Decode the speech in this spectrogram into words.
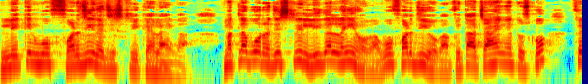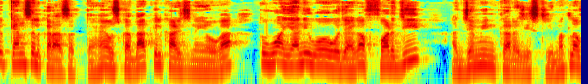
लेकिन वो फर्जी रजिस्ट्री कहलाएगा। मतलब वो रजिस्ट्री लीगल नहीं होगा, वो फर्जी होगा। पिता चाहेंगे तो उसको फिर कैंसिल करा सकते हैं, उसका दाखिल खारिज नहीं होगा तो वह यानी वो हो जाएगा फर्जी ज़मीन का रजिस्ट्री मतलब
